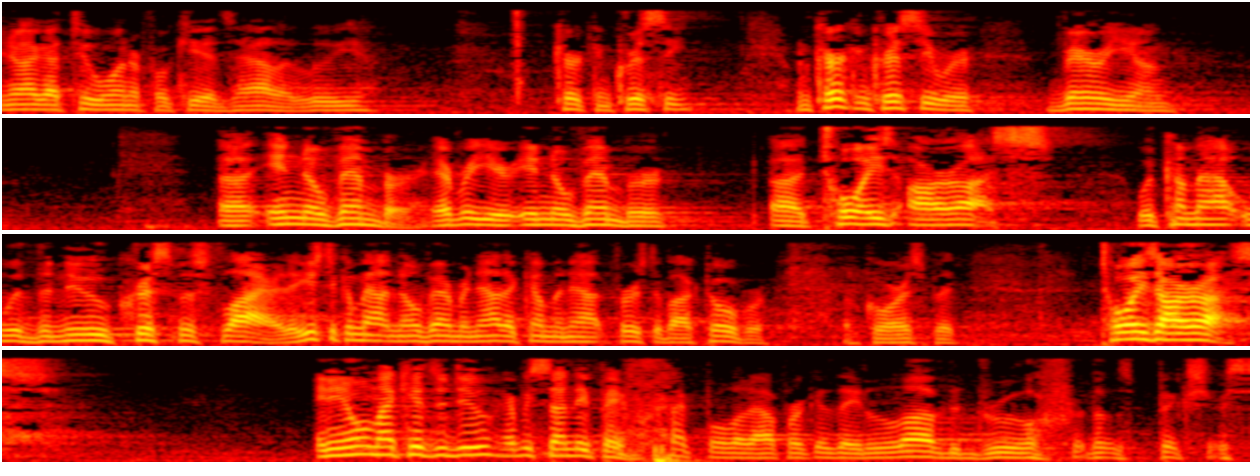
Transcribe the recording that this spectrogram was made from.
You know, I got two wonderful kids. Hallelujah. Kirk and Chrissy. When Kirk and Chrissy were very young, uh, in November, every year in November, uh, Toys R Us would come out with the new Christmas flyer. They used to come out in November. Now they're coming out 1st of October, of course. But Toys R Us. And you know what my kids would do? Every Sunday paper, I pull it out for because they love to drool over those pictures.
